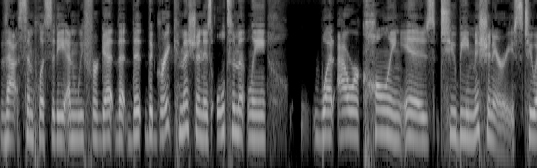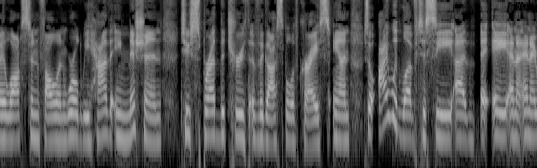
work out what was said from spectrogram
that simplicity and we forget that the, the Great Commission is ultimately what our calling is to be missionaries to a lost and fallen world. We have a mission to spread the truth of the gospel of Christ. And so I would love to see uh, a, and, and I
